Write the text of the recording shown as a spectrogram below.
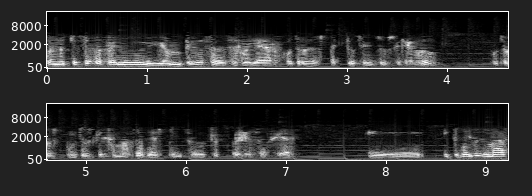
cuando tú estás aprendiendo un idioma empiezas a desarrollar otros aspectos en tu cerebro, otros puntos que jamás habías pensado que puedes hacer, y te vuelves más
